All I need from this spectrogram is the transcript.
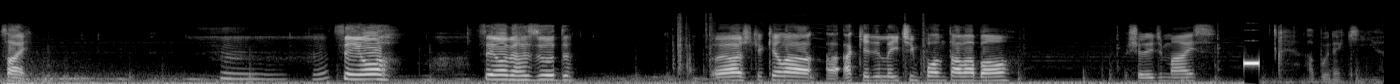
Sai. Senhor. Senhor, me ajuda. Eu acho que aquela, aquele leite em pó não tava bom. Eu chorei demais. A bonequinha.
